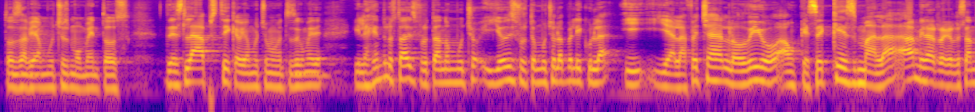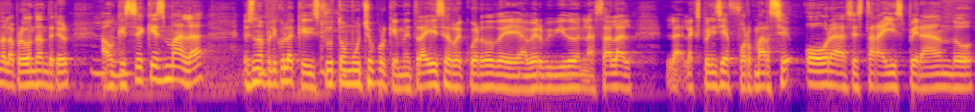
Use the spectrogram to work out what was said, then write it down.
Entonces había muchos momentos de slapstick, había muchos momentos de comedia. Y la gente lo estaba disfrutando mucho. Y yo disfruté mucho la película. Y, a la fecha lo digo, aunque sé que es mala. Ah, mira, regresando a la pregunta anterior. Aunque sé que es mala, es una película que disfruto mucho porque me trae ese recuerdo de haber vivido en la sala, la, experiencia de formarse horas, estar ahí esperando,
